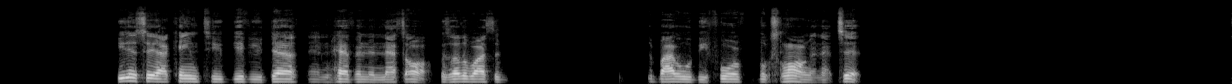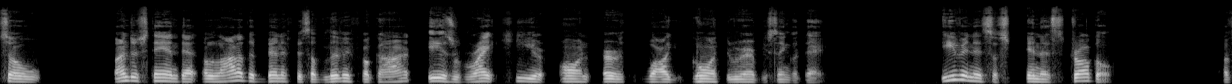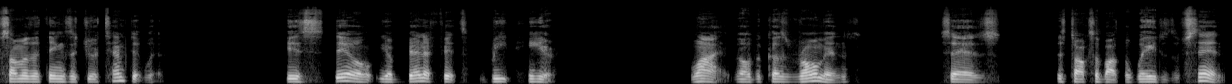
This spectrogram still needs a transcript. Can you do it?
He didn't say, I came to give you death and heaven and that's all. Because otherwise, the, the Bible would be four books long and that's it. So understand that a lot of the benefits of living for God is right here on earth while you're going through every single day. Even in a, in a struggle of some of the things that you're tempted with, is still your benefits reap here. Why? Well, because Romans says this talks about the wages of sin.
